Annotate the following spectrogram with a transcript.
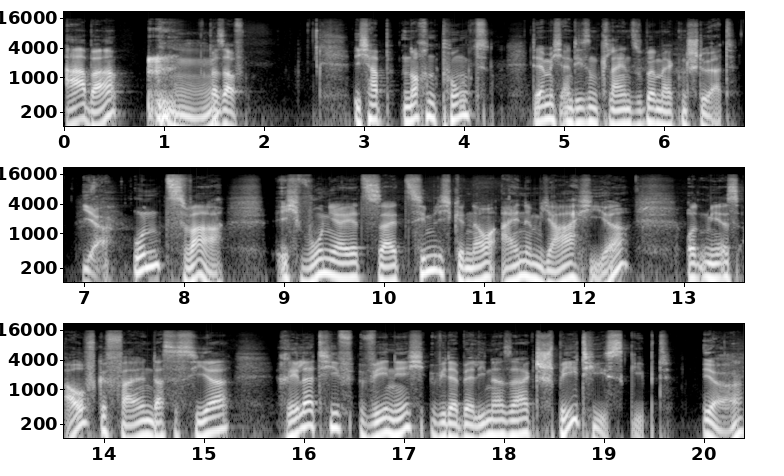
Aber, mhm. pass auf, ich habe noch einen Punkt, der mich an diesen kleinen Supermärkten stört. Ja. Und zwar, ich wohne ja jetzt seit ziemlich genau einem Jahr hier und mir ist aufgefallen, dass es hier relativ wenig, wie der Berliner sagt, Spätis gibt. Ja.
